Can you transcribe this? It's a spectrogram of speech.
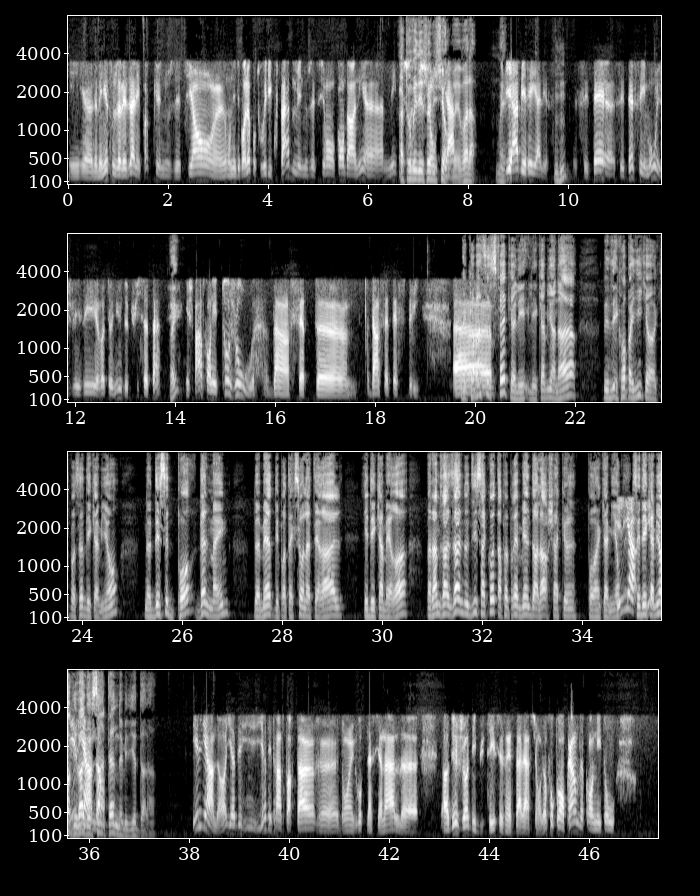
Et le ministre nous avait dit à l'époque que nous étions, on n'était pas là pour trouver des coupables, mais nous étions condamnés à amener des à trouver des solutions. voilà viable et réaliste. Mm-hmm. C'était euh, c'était ces mots et je les ai retenus depuis ce temps. Et je pense qu'on est toujours dans cette euh, dans cet esprit. Mais comment ça euh, se fait que les, les camionneurs, des, compagnies qui, qui, possèdent des camions, ne décident pas d'elles-mêmes de mettre des protections latérales et des caméras? Madame Zalzal nous dit que ça coûte à peu près 1000 dollars chacun pour un camion. C'est des camions qui valent des centaines de milliers de dollars. Il y en a. Il y a des, il y a des transporteurs euh, dont un groupe national euh, a déjà débuté ces installations-là. Il faut comprendre qu'on est au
